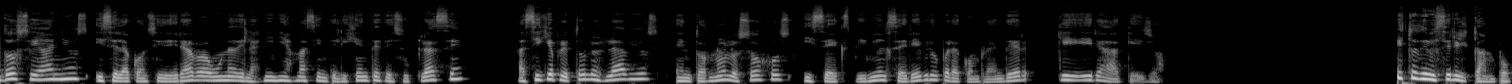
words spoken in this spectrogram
doce años y se la consideraba una de las niñas más inteligentes de su clase, así que apretó los labios, entornó los ojos y se exprimió el cerebro para comprender qué era aquello. Esto debe ser el campo,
